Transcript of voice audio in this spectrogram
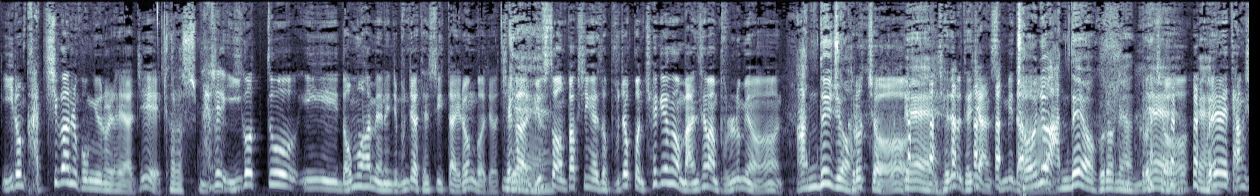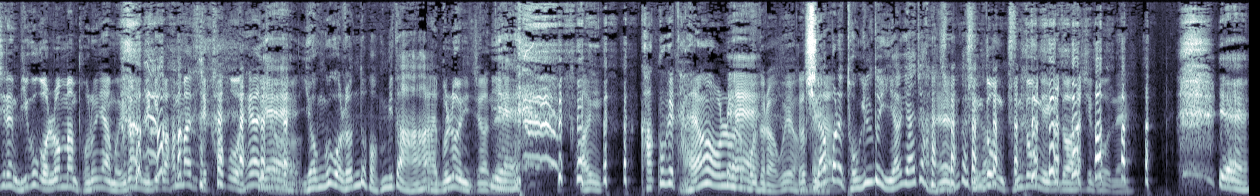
이런 가치관을 공유를 해야지. 그렇습니다. 사실 이것도 이 너무 하면 이제 문제가 될 수 있다 이런 거죠. 제가 예. 뉴스 언박싱에서 무조건 최경영 만세만 부르면 안 되죠. 그렇죠. 예. 제대로 되지 않습니다. 전혀 안 돼요. 그러면. 그렇죠. 예. 예. 왜 당신은 미국 언론만 보느냐 뭐 이런 얘기도 한 마디씩 하고 해야죠. 예. 영국 언론도 봅니다. 아, 물론이죠. 네. 예. 아니, 각국의 다양한 언론을 예. 보더라고요. 그렇습니다. 지난번에 독일도 이야기하지 네, 않았습니까? 제가? 중동 중동 얘기도 하시고 네. 예.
